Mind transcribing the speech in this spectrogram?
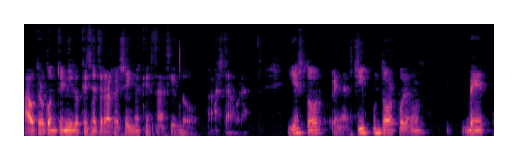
a otro contenido que es el de las reseñas que está haciendo hasta ahora. Y esto en archive.org podemos ver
